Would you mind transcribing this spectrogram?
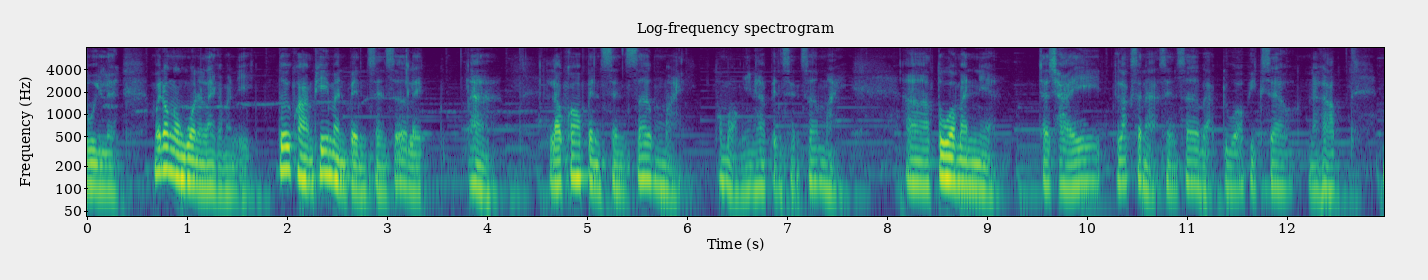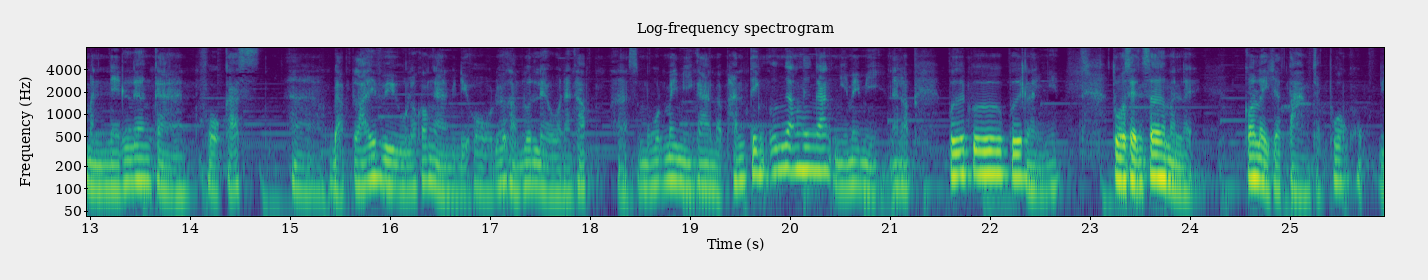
ลุยเลย ไม่ต้องกังวลอะไรกับมันอีก ด้วยความที่มันเป็นเซนเซอร์เล็กอ่า แล้วก็เป็นเซนเซอร์ใหม่ ต้องบอกงี้นะครับเป็นเซนเซอร์ใหม่ ตัวมันเนี่ยจะใช้ลักษณะเซนเซอร์แบบ dual pixel นะครับ มันเน้นเรื่องการโฟกัสแบบ live view แล้วก็งานวิดีโอด้วยความรวดเร็วนะครับสมมติไม่มีการแบบ hunting อึ้งงังอึ้งงังอย่างนี้ไม่มีนะครับปื๊ดปื๊ดปื๊ดอะไรอย่างนี้ ตัวเซนเซอร์มันเลย ก็เลยจะต่างจากพวก 6D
